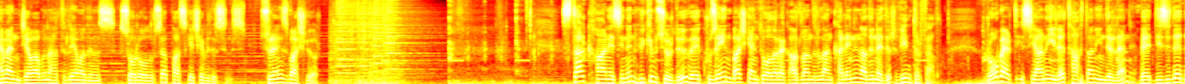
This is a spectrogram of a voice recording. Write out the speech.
Hemen cevabını hatırlayamadığınız soru olursa pas geçebilirsiniz. Süreniz başlıyor. Stark hanesinin hüküm sürdüğü ve kuzeyin başkenti olarak adlandırılan kalenin adı nedir? Winterfell. Robert isyanı ile tahttan indirilen ve dizide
